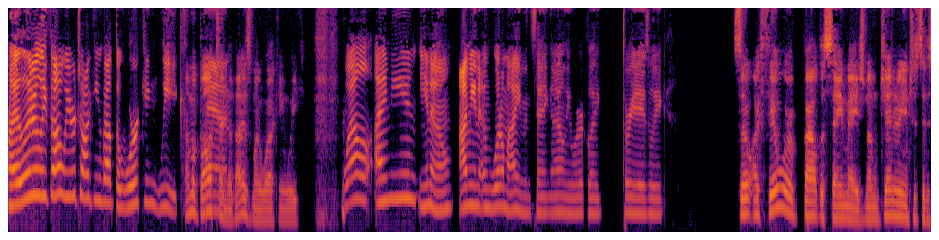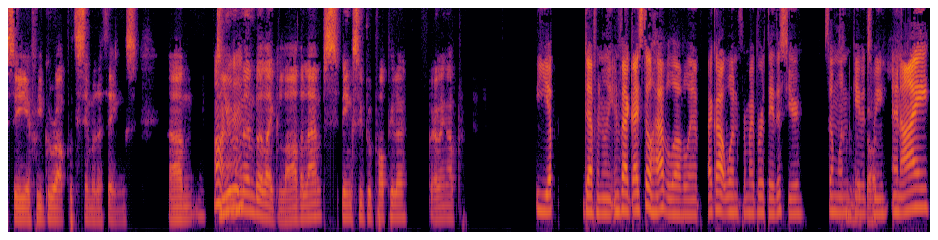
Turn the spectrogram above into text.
I literally thought we were talking about the working week. I'm a bartender. Man. That is my working week. Well, I mean, you know, I mean, and what am I even saying? I only work like three days a week. So I feel we're about the same age, and I'm genuinely interested to see if we grew up with similar things. Um, do you remember like lava lamps being super popular growing up? Yep, definitely. In fact, I still have a lava lamp. I got one for my birthday this year. Someone Oh gave it God. to me, and I,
